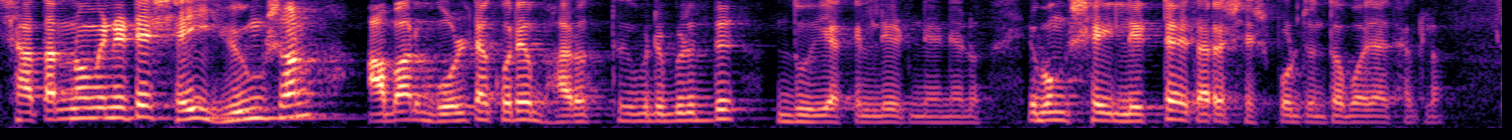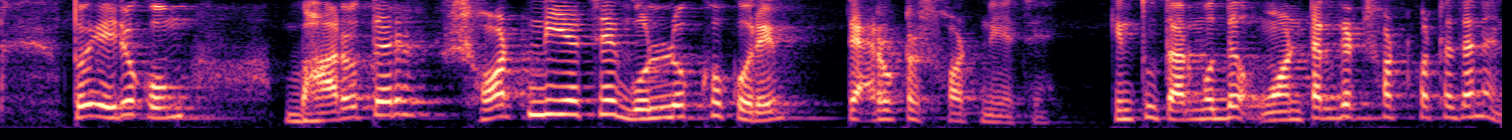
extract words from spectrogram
সাতান্ন মিনিটে সেই হিউংসন আবার গোলটা করে ভারতের বিরুদ্ধে দুই একের লিড নিয়ে নিল এবং সেই লিডটাই তারা শেষ পর্যন্ত বজায় থাকল। তো এরকম ভারতের শট নিয়েছে গোল লক্ষ্য করে তেরোটা শট নিয়েছে। কিন্তু তার মধ্যে ওয়ান টার্গেট শট কটা জানেন?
